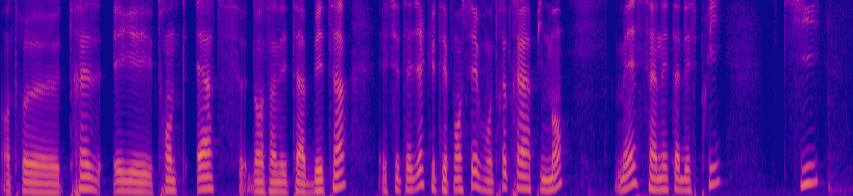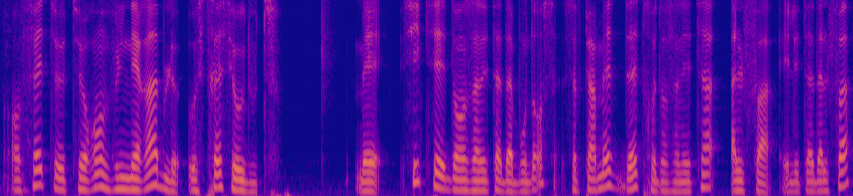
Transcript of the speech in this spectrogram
entre 13 et 30 Hertz dans un état bêta et c'est-à-dire que tes pensées vont très très rapidement mais c'est un état d'esprit qui en fait te rend vulnérable au stress et au doute mais si tu es dans un état d'abondance, ça te permet d'être dans un état alpha. Et l'état d'alpha,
